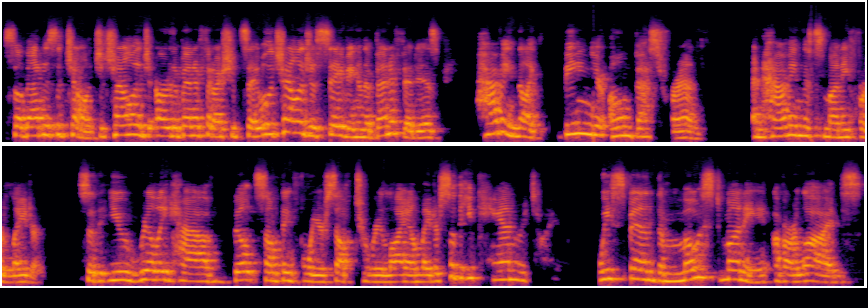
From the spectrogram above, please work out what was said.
So that is the challenge. The challenge, or the benefit, I should say. Well, the challenge is saving, and the benefit is having, like, being your own best friend and having this money for later so that you really have built something for yourself to rely on later so that you can retire. We spend the most money of our lives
